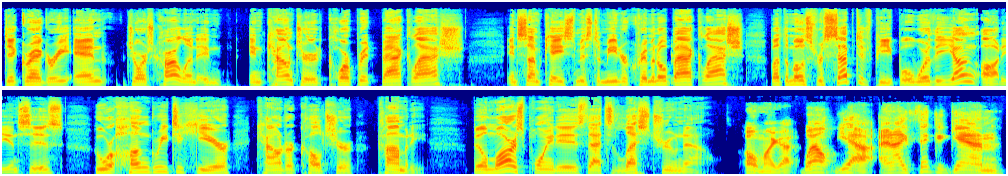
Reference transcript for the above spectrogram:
dick gregory and george carlin in, encountered corporate backlash in some case misdemeanor criminal backlash. But the most receptive people were the young audiences who were hungry to hear counterculture comedy Bill Maher's point is that's less true now. Oh my God. Well, yeah. And I think again,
